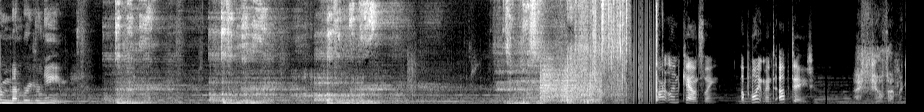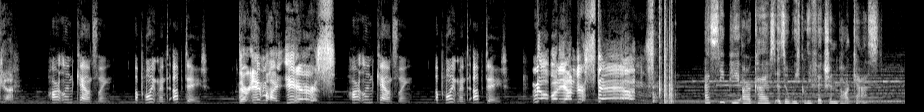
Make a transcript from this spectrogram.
remember your name? Heartland Counseling. Appointment update. I feel them again. Heartland Counseling. Appointment update. They're in my ears! Heartland Counseling. Appointment update. Nobody understands! SCP Archives is a weekly fiction podcast.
